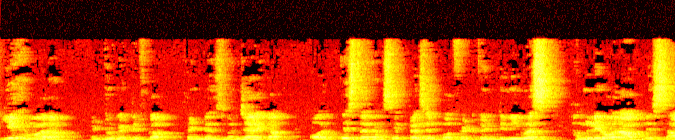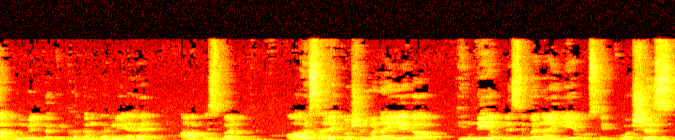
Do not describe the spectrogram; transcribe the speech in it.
ये हमारा इंट्रोगेटिव का सेंटेंस बन जाएगा। और इस तरह से प्रेजेंट परफेक्ट कंटिन्यूस हमने और आपने साथ में मिलकर के खत्म कर लिया है। आप इस पर और सारे क्वेश्चन बनाइएगा। हिंदी अपने से बनाइए, उसके क्वेश्चंस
